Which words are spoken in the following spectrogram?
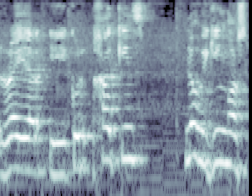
Ryder y Kurt Hawkins. Los vikingos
